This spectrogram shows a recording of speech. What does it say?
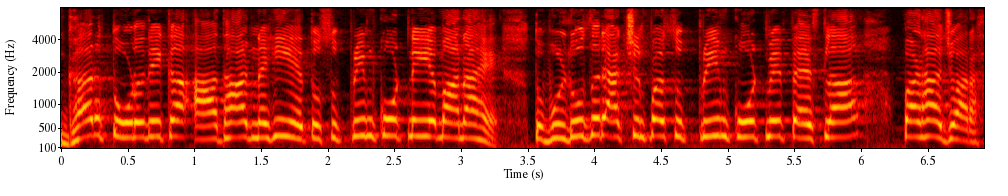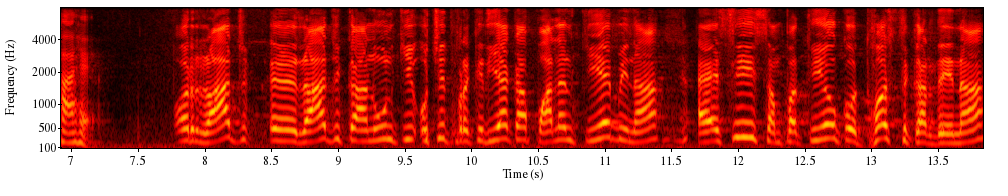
घर तोड़ने का आधार नहीं है तो सुप्रीम कोर्ट ने यह माना है। तो बुलडोजर एक्शन पर सुप्रीम कोर्ट में फैसला पढ़ा जा रहा है। और राज राज कानून की उचित प्रक्रिया का पालन किए बिना ऐसी संपत्तियों को ध्वस्त कर देना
